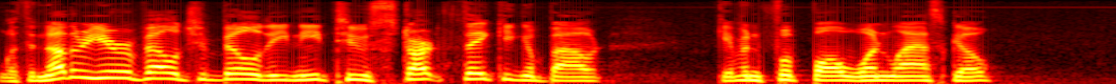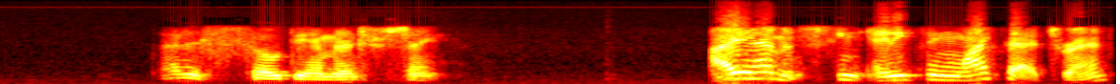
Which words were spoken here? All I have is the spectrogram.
with another year of eligibility, need to start thinking about giving football one last go? That is so damn interesting. I haven't seen anything like that, Trent.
